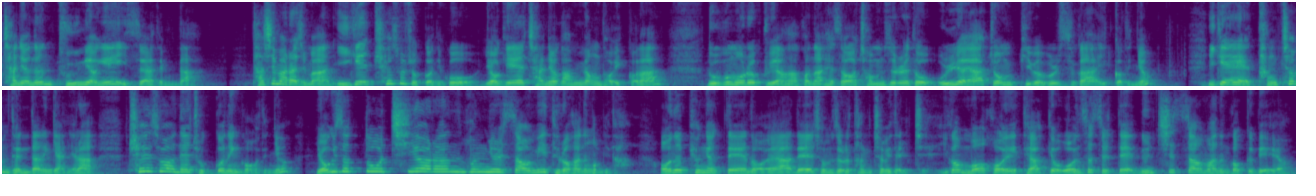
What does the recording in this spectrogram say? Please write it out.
자녀는 2명이 있어야 됩니다. 다시 말하지만 이게 최소 조건이고 여기에 자녀가 한 명 더 있거나 노부모를 부양하거나 해서 점수를 더 올려야 좀 비벼볼 수가 있거든요. 이게 당첨된다는 게 아니라 최소한의 조건인 거거든요. 여기서 또 치열한 확률 싸움이 들어가는 겁니다. 어느 평형대에 넣어야 내 점수로 당첨이 될지. 이건 뭐 거의 대학교 원서 쓸 때 눈치 싸움하는 것 급이에요.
